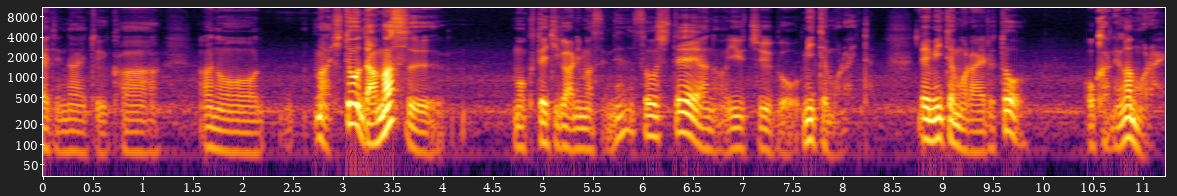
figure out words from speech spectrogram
えてないというかあのまあ人を騙す目的がありますよね。そうしてあの YouTube を見てもらいたい。で見てもらえるとお金がもらえる。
